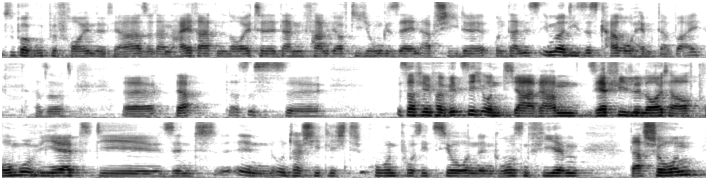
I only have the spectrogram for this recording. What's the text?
super gut befreundet, ja. Also dann heiraten Leute, dann fahren wir auf die Junggesellenabschiede und dann ist immer dieses Karohemd dabei. Also äh, ja, das ist, äh, ist auf jeden Fall witzig und ja, da haben sehr viele Leute auch promoviert, die sind in unterschiedlich hohen Positionen, in großen Firmen, das schon.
